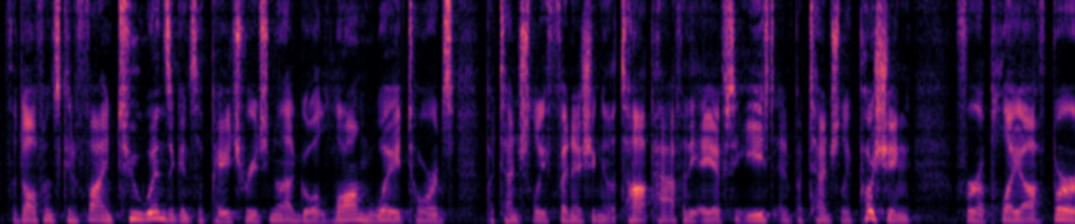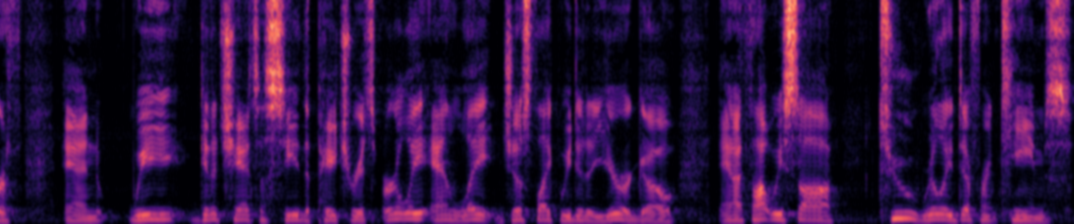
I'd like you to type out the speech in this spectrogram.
If the Dolphins can find two wins against the Patriots, you know that'd go a long way towards potentially finishing in the top half of the AFC East and potentially pushing for a playoff berth. And we get a chance to see the Patriots early and late, just like we did a year ago. And I thought we saw two really different teams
